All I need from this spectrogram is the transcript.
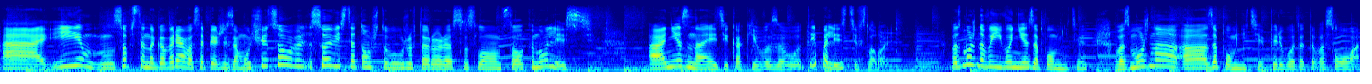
А, и, собственно, собственно говоря, вас опять же замучает совесть о том, что вы уже второй раз со словом столкнулись, а не знаете, как его зовут, и полезете в словарь. Возможно, вы его не запомните. Возможно, а, запомните перевод этого слова.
